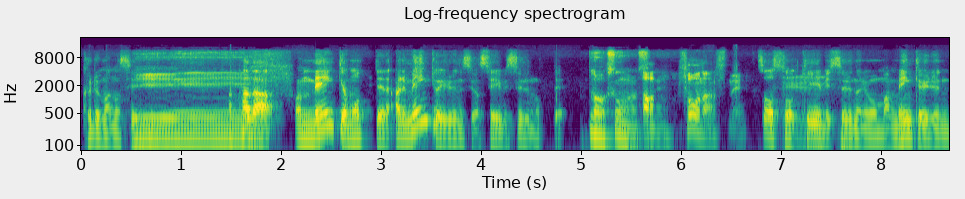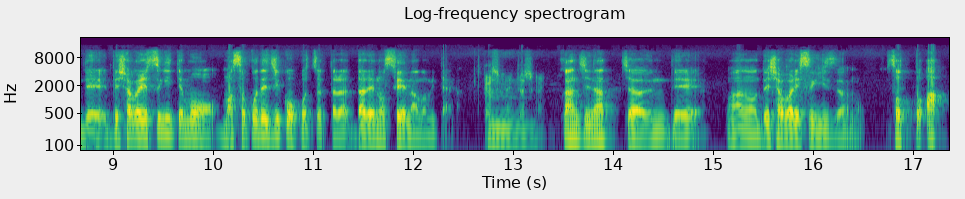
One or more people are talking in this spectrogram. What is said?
車の整備。えー、まあた、だ、免許持ってない、あれ免許いるんですよ、整備するのって。あそうなんですあね。そうなんですね。そうそう、警備するのにもまあ免許いるんで、で、喋りすぎても、まあ、そこで事故起こっちゃったら誰のせいなのみたいな確かにうん確かに。感じになっちゃうんで、あの出しゃばりすぎず、あのそっと、あ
